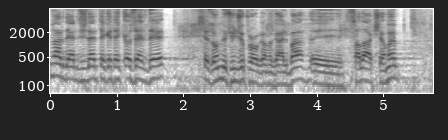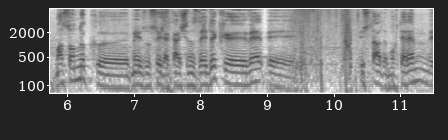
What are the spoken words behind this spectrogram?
Bunlar değerli izleyiciler Teke Tek Özel'de sezonun üçüncü programı galiba. Ee, Salı akşamı masonluk e, mevzusuyla karşınızdaydık Ee, ve e, Üstadı muhterem e,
